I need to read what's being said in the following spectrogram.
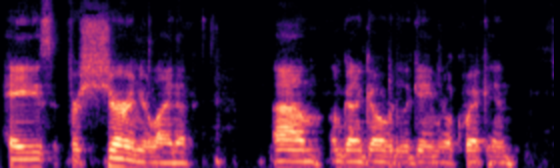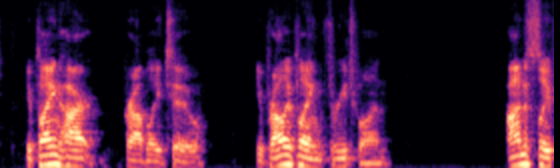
Hayes for sure in your lineup. Um, I'm going to go over to the game real quick, and you're playing Hart probably too. You're probably playing three one. Honestly,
